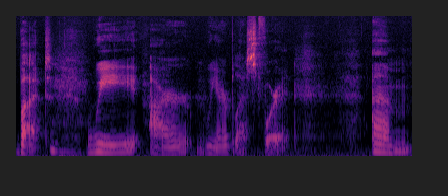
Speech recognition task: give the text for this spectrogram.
But mm-hmm. we are we are blessed for it. Um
